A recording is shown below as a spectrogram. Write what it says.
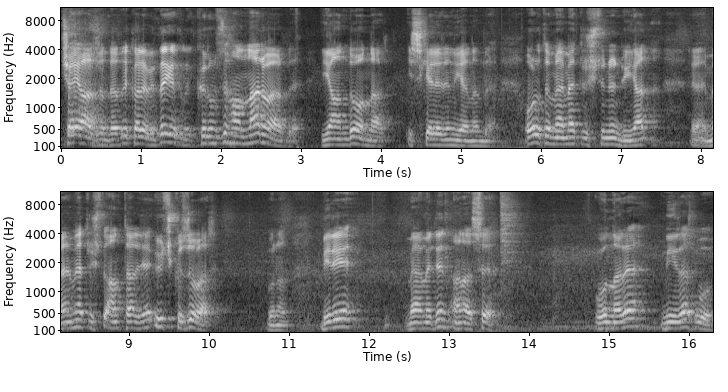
Çay ağzında da Karabük'te yakın. Kırmızı hanlar vardı. Yandı onlar. İskelenin yanında. Orada Mehmet Rüştü'nün yan, e, Mehmet Rüştü Antalya üç kızı var bunun. Biri Mehmet'in anası. Bunlara miras bu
